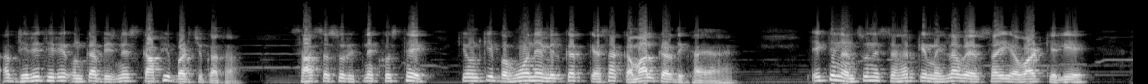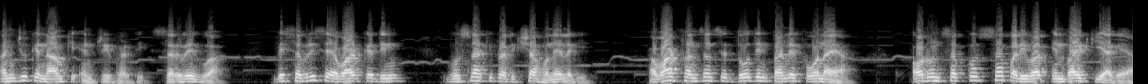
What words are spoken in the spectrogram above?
अब धीरे धीरे उनका बिज़नेस काफ़ी बढ़ चुका था। सास ससुर इतने खुश थे कि उनकी बहुओं ने मिलकर कैसा कमाल कर दिखाया है। एक दिन अंशु ने शहर के महिला व्यवसायी अवार्ड के लिए अंजू के नाम की एंट्री भर दी। सर्वे हुआ। बेसब्री से अवार्ड के दिन घोषणा की प्रतीक्षा होने लगी। अवार्ड फ़ंक्शन से दो दिन पहले फ़ोन आया और उन सबको सपरिवार इनवाइट किया गया।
